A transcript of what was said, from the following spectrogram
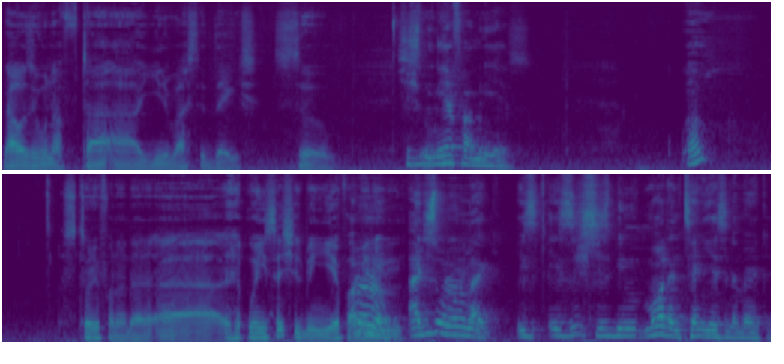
That was even after our university days. So, She's been here for how many years? well, story for another. Uh, when you say she's been here for Oh, no, many- no. I just want to know, like, is, is it, she's been more than 10 years in America?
